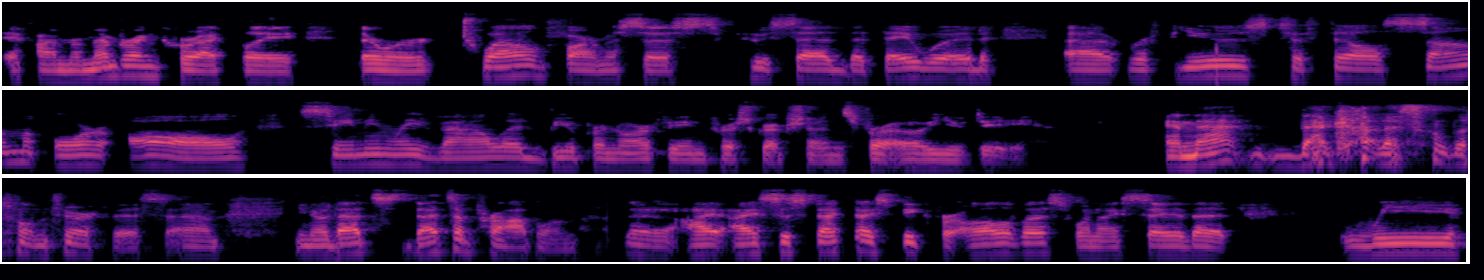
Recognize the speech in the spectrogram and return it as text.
if I'm remembering correctly, there were 12 pharmacists who said that they would uh, refuse to fill some or all seemingly valid buprenorphine prescriptions for OUD. And that that got us a little nervous. Um, you know, that's that's a problem. Uh, I, I suspect I speak for all of us when I say that we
